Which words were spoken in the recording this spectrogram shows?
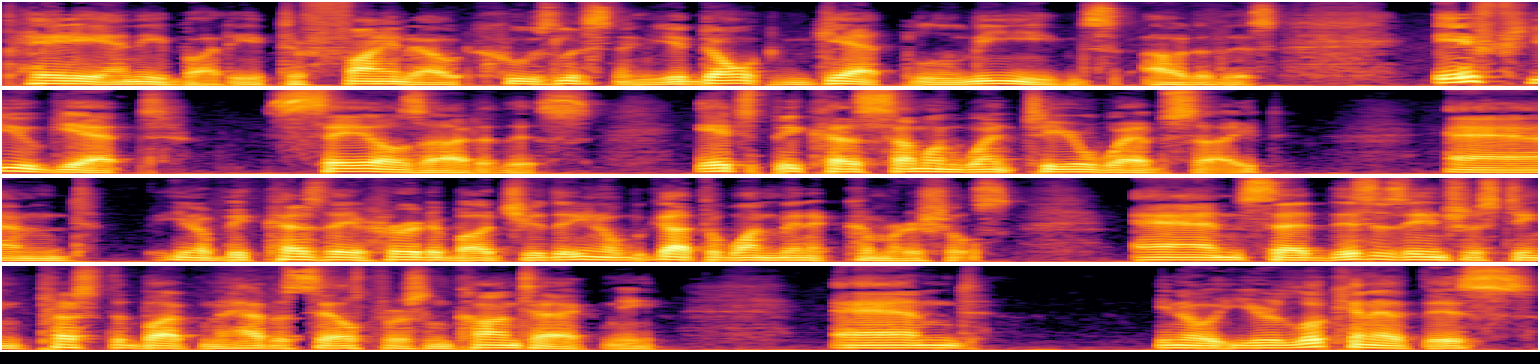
pay anybody to find out who's listening. You don't get leads out of this. If you get sales out of this. It's because someone went to your website and, you know, because they heard about you, you know, we got the one minute commercials and said, this is interesting, press the button, have a salesperson contact me. And, you know, you're looking at this,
